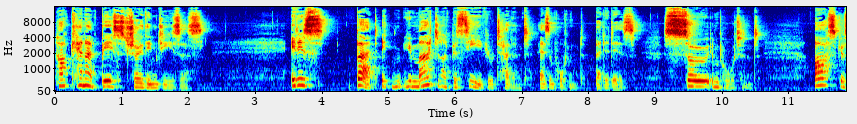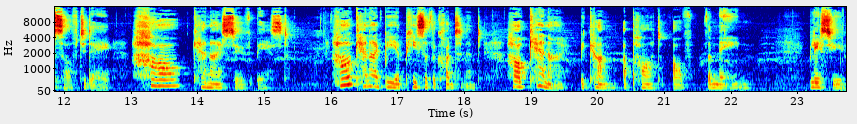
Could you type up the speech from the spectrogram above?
How can I best show them Jesus? It is, but it, you might not perceive your talent as important, but it is so important ask yourself today how can I serve best? How can I be a piece of the continent? How can I become a part of the main? Bless you.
